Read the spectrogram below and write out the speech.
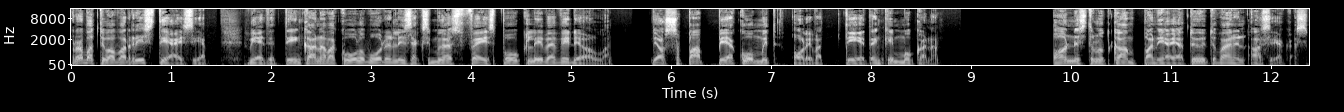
Robottivauvan ristiäisiä vietettiin kanavakuuluvuuden lisäksi myös Facebook Live-videolla – jossa pappi ja kummit olivat tietenkin mukana. Onnistunut kampanja ja tyytyväinen asiakas.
